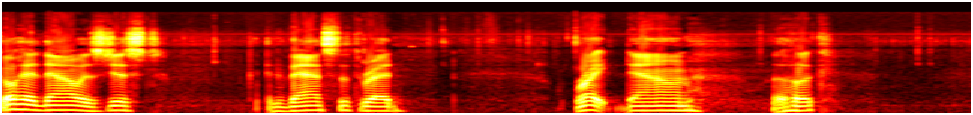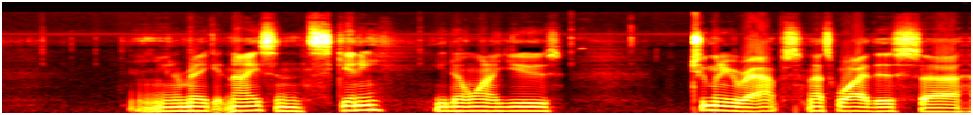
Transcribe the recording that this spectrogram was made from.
go ahead now is just advance the thread right down the hook and you're to make it nice and skinny. You don't want to use too many wraps. That's why this uh,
